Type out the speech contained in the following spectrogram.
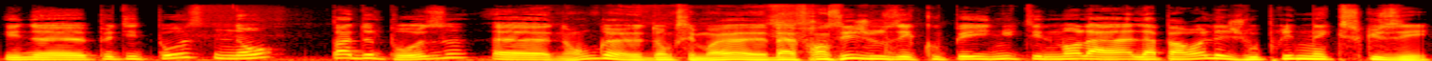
Une euh, petite pause? Non? Pas de pause. Euh, donc, euh, donc c'est moi. Euh, bah, Francis, je vous ai coupé inutilement la, la parole et je vous prie de m'excuser.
